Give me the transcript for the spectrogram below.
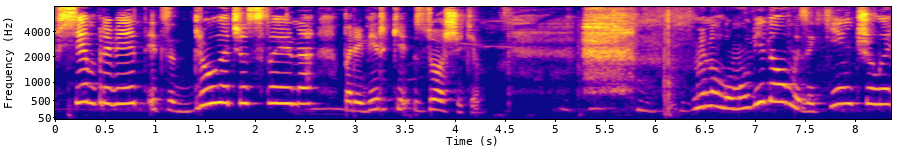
Всім привіт! І це друга частина перевірки зошитів. В минулому відео ми закінчили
